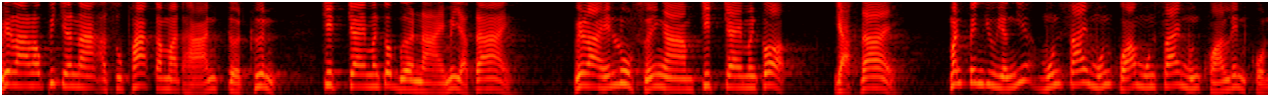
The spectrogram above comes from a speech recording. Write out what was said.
เวลาเราพิจารณาอสุภกรรมฐานเกิดขึ้น จิตใจมันก็เบื่อหน่ายไม่อยากได้ เวลาเห็นรูปสวยงาม จิตใจมันก็อยากได้ มันเป็นอยู่อย่างเนี้ยหมุนซ้ายหมุนขวาหมุนซ้ายหมุนขวาเล่นกล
